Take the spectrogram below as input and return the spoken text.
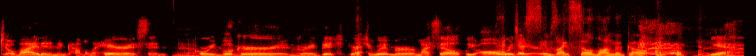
Joe Biden and Kamala Harris and yeah, Cory Booker and right. Gretchen Whitmer, myself. We all that were there. It just seems like so long ago. yeah.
